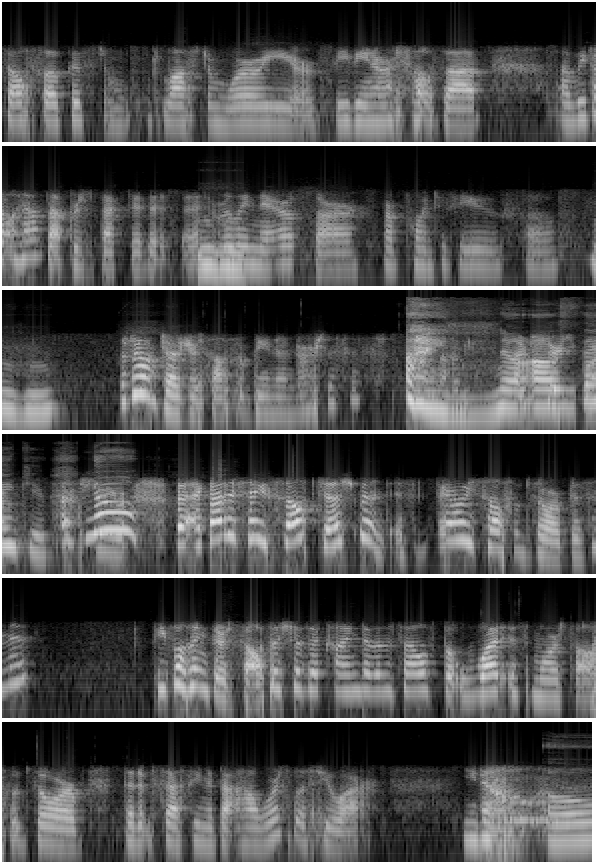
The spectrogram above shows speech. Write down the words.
self-focused and lost in worry or beating ourselves up, uh, we don't have that perspective. It, it mm-hmm. really narrows our, our point of view. So, mm-hmm. so don't judge yourself for being a narcissist. I know. I'm oh, sure you thank are. you. I'm no, sure but I got to say, self judgment is very self absorbed, isn't it? People think they're selfish if they're kind to themselves, but what is more self absorbed than obsessing about how worthless you are? You know? oh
